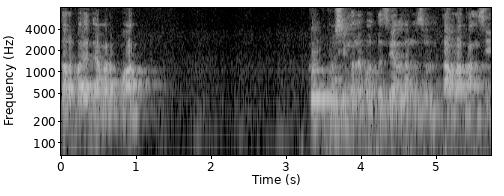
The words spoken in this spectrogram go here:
দরবারে যাওয়ার পর খুব খুশি মনে বলতেছি, আল্লাহ রসুল, তাওরাত আনছি।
